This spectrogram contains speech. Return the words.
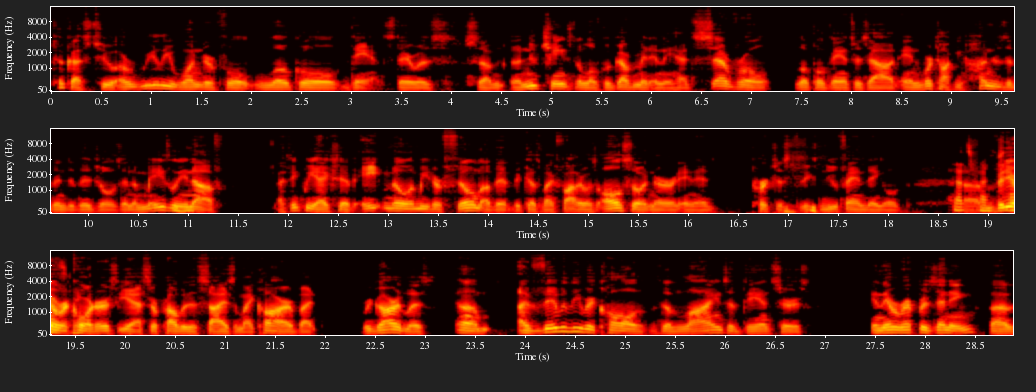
took us to a really wonderful local dance. There was some a new change in the local government, and they had several local dancers out, and we're talking hundreds of individuals. And amazingly mm-hmm. enough, I think we actually have eight millimeter film of it because my father was also a nerd and had purchased these new fandangled uh, video recorders. Yes, yeah, so probably the size of my car, but regardless, um, I vividly recall the lines of dancers, and they were representing uh,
